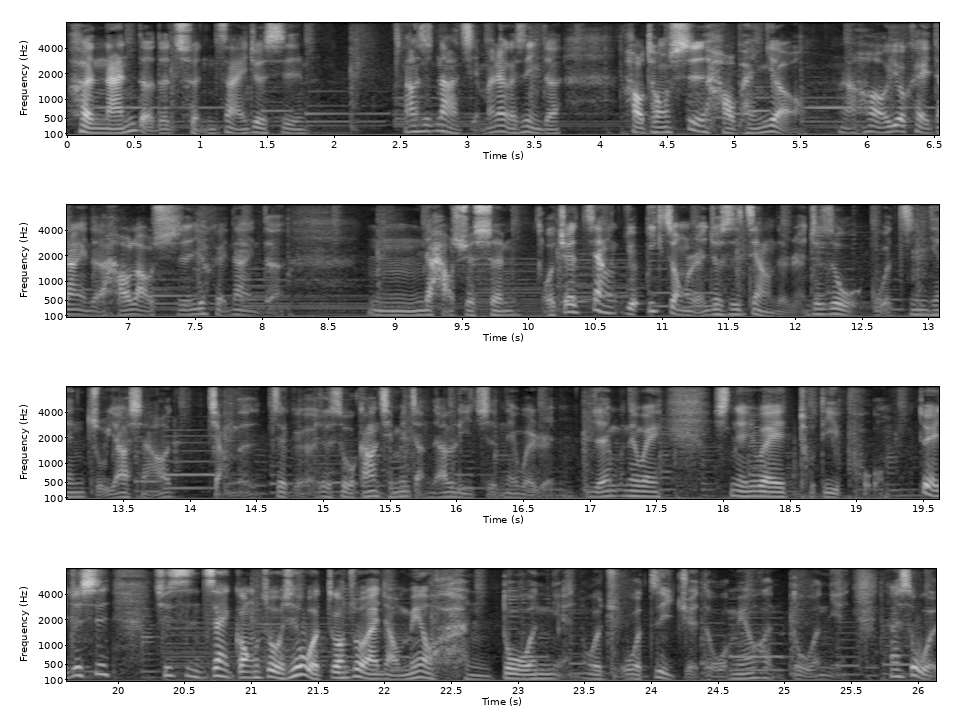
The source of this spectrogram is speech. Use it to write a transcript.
很难得的存在。就是刚刚是娜姐嘛，那个是你的好同事、好朋友，然后又可以当你的好老师，又可以当你的。嗯，的好学生，我觉得这样有一种人就是这样的人，就是我我今天主要想要讲的这个，就是我刚刚前面讲的要离职的那位人，人那位那位土地婆，对，就是其实，在工作，其实我工作来讲，我没有很多年，我我自己觉得我没有很多年，但是我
